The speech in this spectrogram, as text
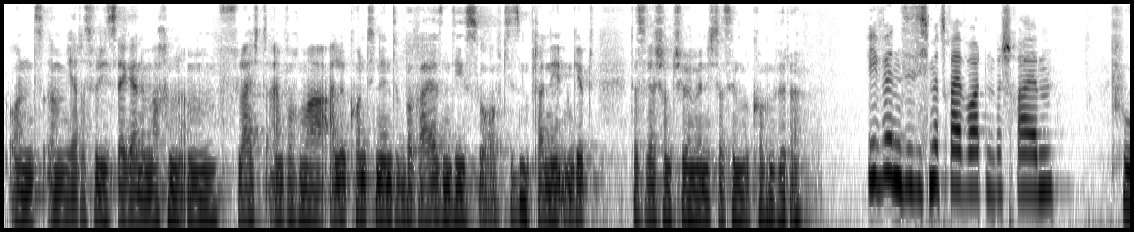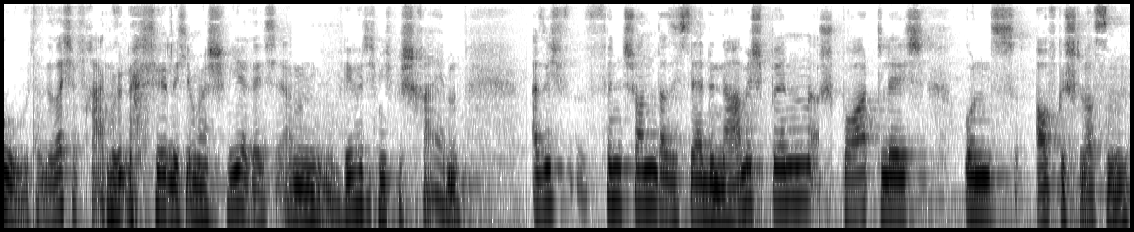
Und ähm, ja, das würde ich sehr gerne machen. Ähm, vielleicht einfach mal alle Kontinente bereisen, die es so auf diesem Planeten gibt. Das wäre schon schön, wenn ich das hinbekommen würde. Wie würden Sie sich mit drei Worten beschreiben? Puh, solche Fragen sind natürlich immer schwierig. Ähm, wie würde ich mich beschreiben? Also ich finde schon, dass ich sehr dynamisch bin, sportlich und aufgeschlossen.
